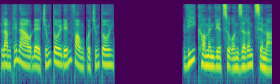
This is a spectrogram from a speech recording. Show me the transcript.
Làm thế nào để chúng tôi đến phòng của chúng tôi? Wie kommen wir zu unserem Zimmer?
